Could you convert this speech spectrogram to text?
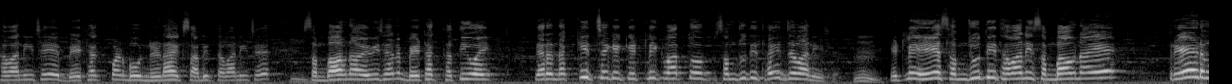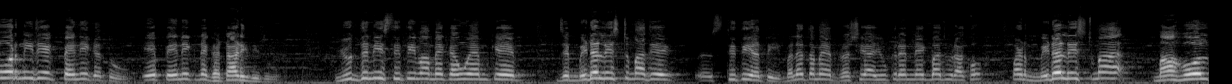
થવાની છે. એ બેઠક પણ બહુ નિર્ણાયક સાબિત થવાની છે. સંભાવના એવી છે ને બેઠક થતી હોય ત્યારે નક્કી જ છે કે કેટલીક વાત તો સમજૂતી થઈ જ જવાની છે. એટલે એ સમજૂતી થવાની સંભાવના એ ટ્રેડ વોરની જે એક પેનિક હતું એ પેનિકને ઘટાડી દીધું. યુદ્ધની સ્થિતિમાં મેં કહ્યું એમ કે જે મિડલ ઇસ્ટમાં જે સ્થિતિ હતી ભલે તમે રશિયા યુક્રેનને એક બાજુ રાખો પણ મિડલ ઇસ્ટમાં માહોલ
